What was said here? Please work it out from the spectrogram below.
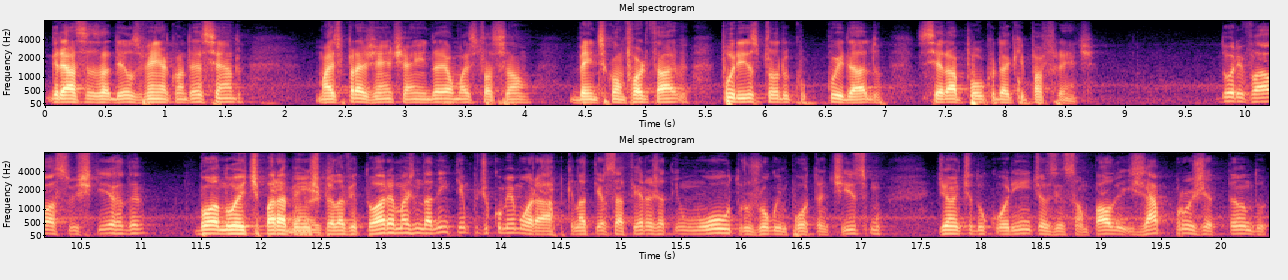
Graças a Deus vem acontecendo, mas para a gente ainda é uma situação bem desconfortável, por isso todo cuidado será pouco daqui para frente. Dorival, à sua esquerda. Boa noite, parabéns Boa noite. pela vitória, mas não dá nem tempo de comemorar, porque na terça-feira já tem um outro jogo importantíssimo diante do Corinthians em São Paulo e já projetando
